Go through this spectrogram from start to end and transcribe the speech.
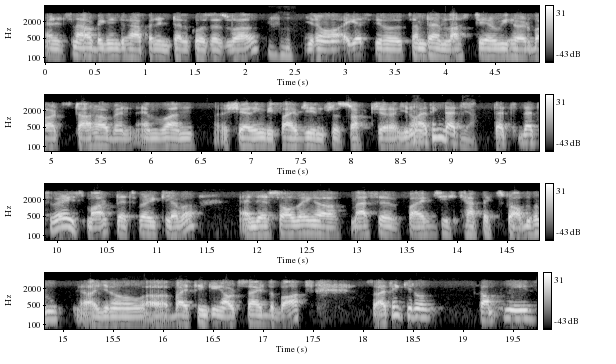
and it's now beginning to happen in telcos as well. Mm-hmm. You know, I guess you know, sometime last year we heard about StarHub and M1 uh, sharing the 5G infrastructure. You know, I think that's yeah. that's that's very smart. That's very clever. And they're solving a massive 5G capex problem, uh, you know, uh, by thinking outside the box. So I think you know companies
